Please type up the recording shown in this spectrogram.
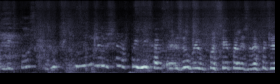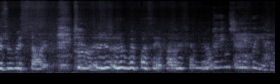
в відпустку. Ну, що ж поїхав, е, зуби посипалися, не хоче зуби ставити. Зуби посипалися. Ну то він ще не поїхав.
